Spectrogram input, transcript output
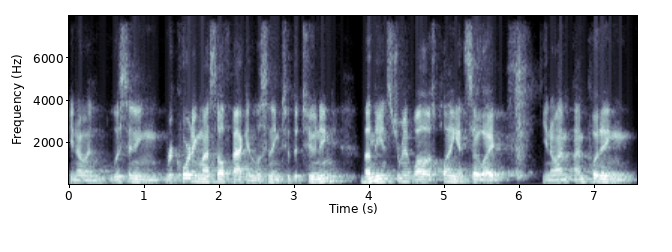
you know, and listening, recording myself back and listening to the tuning mm-hmm. of the mm-hmm. instrument while I was playing it. So, like, you know, I'm I'm putting,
